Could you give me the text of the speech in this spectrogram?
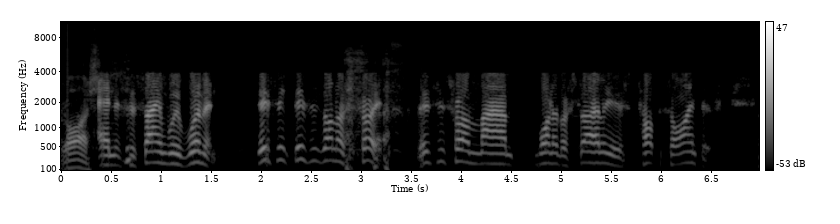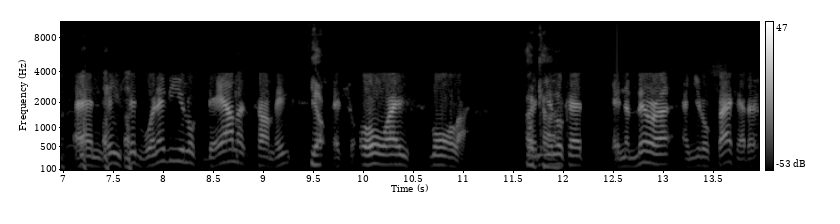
Right. And it's the same with women. This is this is honest truth. This is from um, one of Australia's top scientists, and he said whenever you look down at something, Yep. it's always smaller. When Okay. you look at in the mirror and you look back at it,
